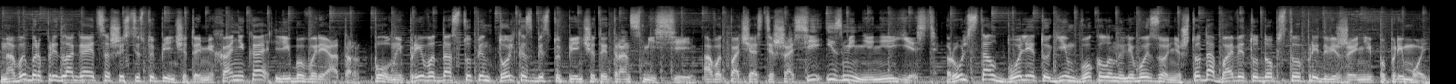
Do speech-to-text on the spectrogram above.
На выбор предлагается шестиступенчатая механика либо вариатор. Полный привод доступен только с бесступенчатой трансмиссией. А вот по части шасси изменения есть. Руль стал более тугим в около нулевой зоне, что добавит удобства при движении по прямой.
